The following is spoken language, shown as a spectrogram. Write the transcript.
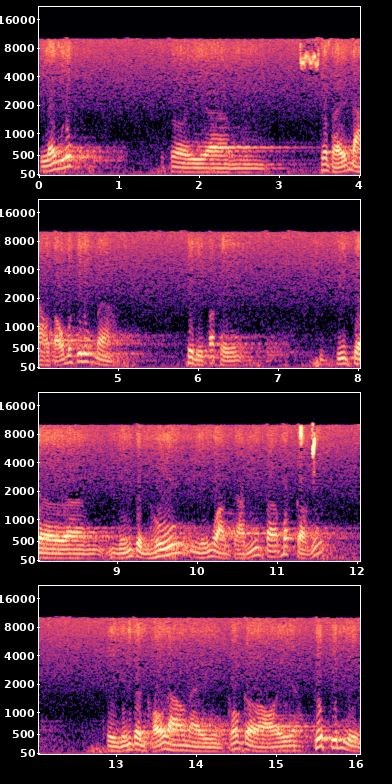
lén lút, rồi à, có thể đào tẩu bất cứ lúc nào khi bị phát hiện. Chỉ chờ những tình huống, những hoàn cảnh ta bất cẩn thì những tên khổ đau này có cơ hội cướp chính quyền,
